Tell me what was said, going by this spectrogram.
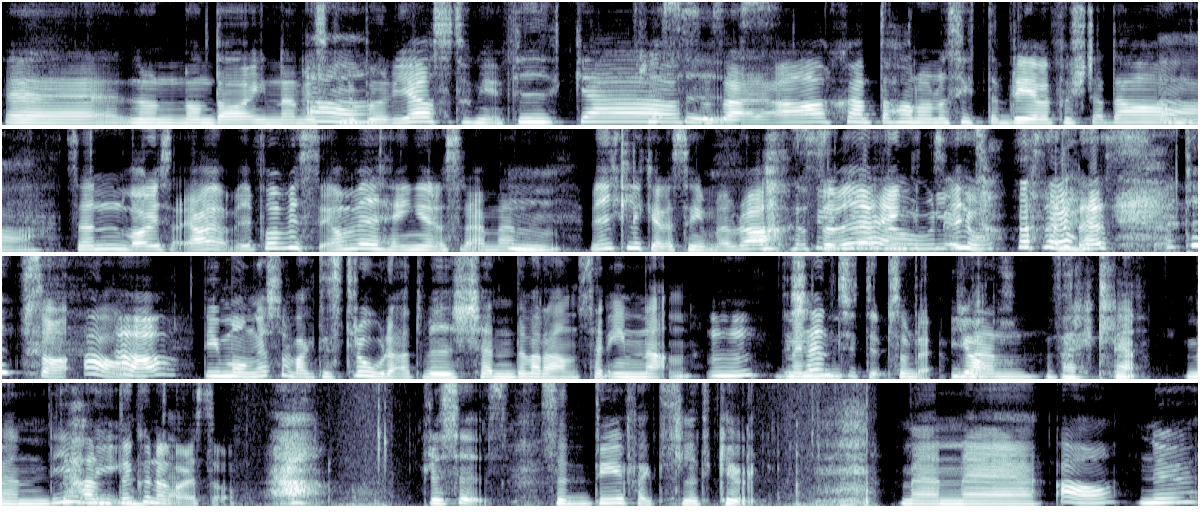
Eh, någon, någon dag innan vi Ja. skulle börja så tog vi en fika. Och så, Precis. så här, ja, skönt att ha någon att sitta bredvid första dagen. Ja. Sen var det så här, ja, vi får väl se om vi hänger och sådär men Mm. vi klickade så himla bra. Så, vi har hängt roligt. ihop sen dess. typ så. Ja. Det är många som faktiskt tror att vi kände varandra sen innan. Mm, det Men- känns ju typ som det. Ja, Men verkligen. Men det, det hade kunnat vara så. Precis, så det är faktiskt lite kul. Men eh, ja, nu,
